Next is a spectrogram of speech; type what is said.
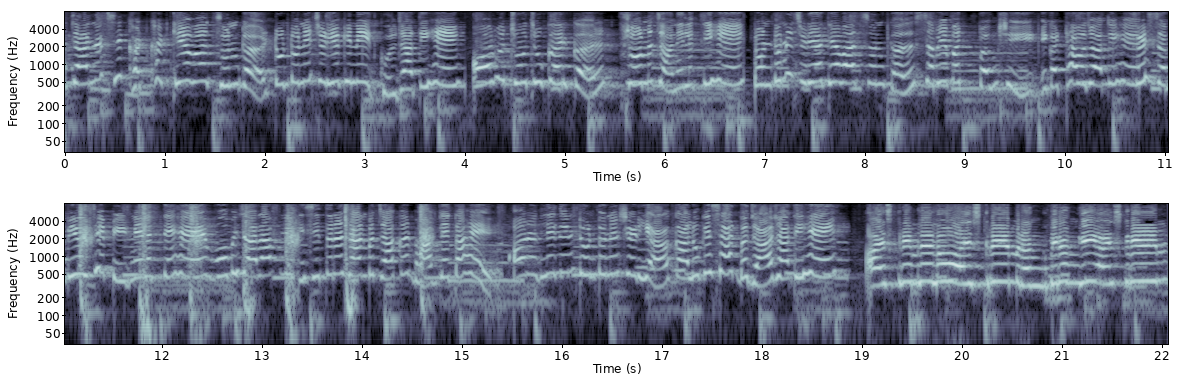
अचानक से खटखट की आवाज़ सुनकर टुनटुनी चिड़िया की नींद खुल जाती है और वो चू चू कर कर शोर मचाने लगती है। टुनटुनी चिड़िया की आवाज़ सुनकर सभी पंछी इकट्ठा हो जाते हैं। फिर सभी उसे पीटने लगते हैं। वो बेचारा अपने किसी तरह जान बचाकर भाग लेता है और अगले दिन टुनटुनी चिड़िया कालू के साथ बाज़ार जाती है। आइसक्रीम ले लो आइसक्रीम रंग बिरंगी आइसक्रीम।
